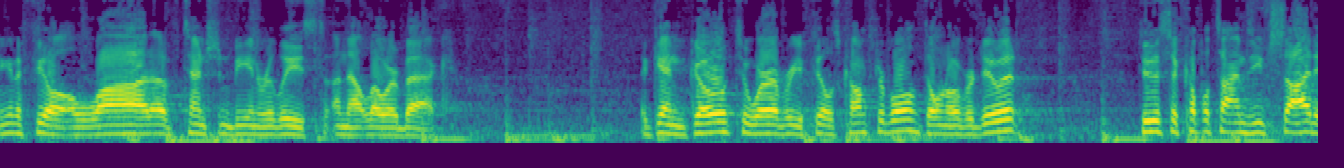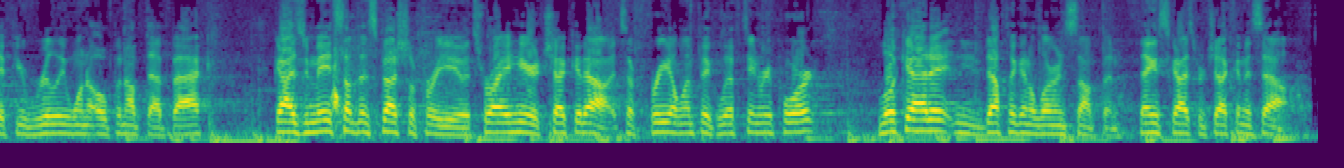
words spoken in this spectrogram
You're going to feel a lot of tension being released on that lower back. Again, go to wherever you feel is comfortable. Don't overdo it. Do this a couple times each side if you really want to open up that back. Guys, we made something special for you. It's right here. Check it out. It's a free Olympic lifting report. Look at it, and you're definitely going to learn something. Thanks, guys, for checking us out.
